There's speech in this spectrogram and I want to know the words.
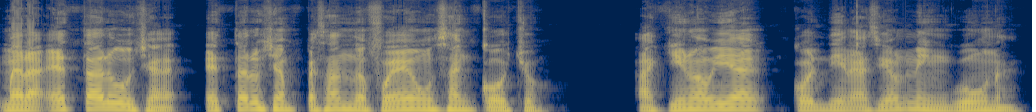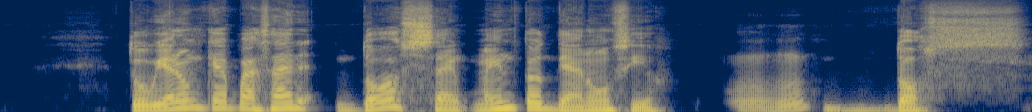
Mira, esta lucha, esta lucha empezando fue un sancocho. Aquí no había coordinación ninguna. Tuvieron que pasar dos segmentos de anuncios. Dos.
